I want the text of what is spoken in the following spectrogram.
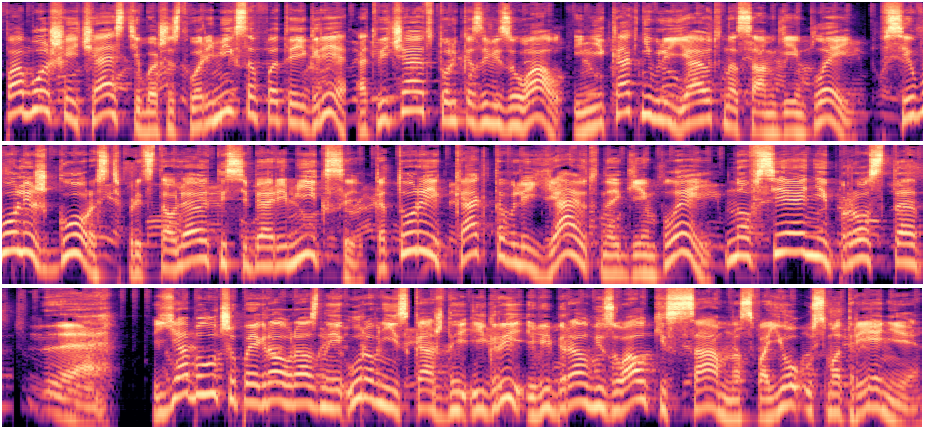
По большей части, большинство ремиксов в этой игре отвечают только за визуал и никак не влияют на сам геймплей. Всего лишь горсть представляют из себя ремиксы, которые как-то влияют на геймплей, но все они просто... Эх. Я бы лучше поиграл в разные уровни из каждой игры и выбирал визуалки сам на свое усмотрение.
